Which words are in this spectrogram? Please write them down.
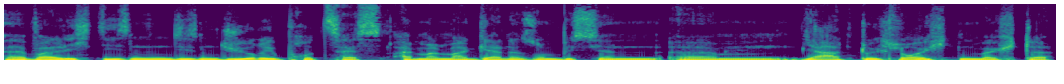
äh, weil ich diesen, diesen Juryprozess einmal mal gerne so ein bisschen ähm, ja, durchleuchten möchte.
